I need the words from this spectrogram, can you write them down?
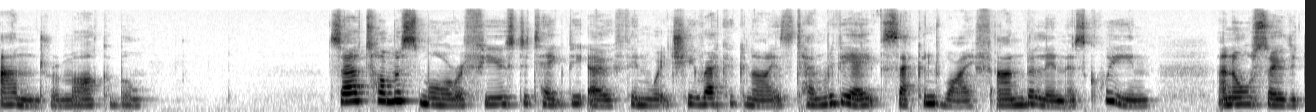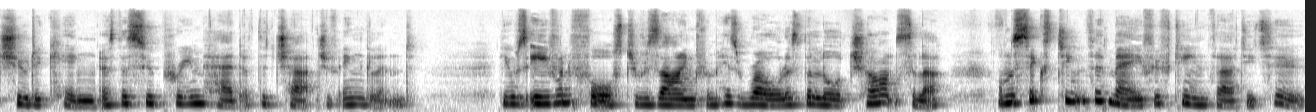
and remarkable. Sir Thomas More refused to take the oath in which he recognised Henry VIII's second wife, Anne Boleyn, as Queen, and also the Tudor King as the supreme head of the Church of England. He was even forced to resign from his role as the Lord Chancellor on the 16th of May 1532.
